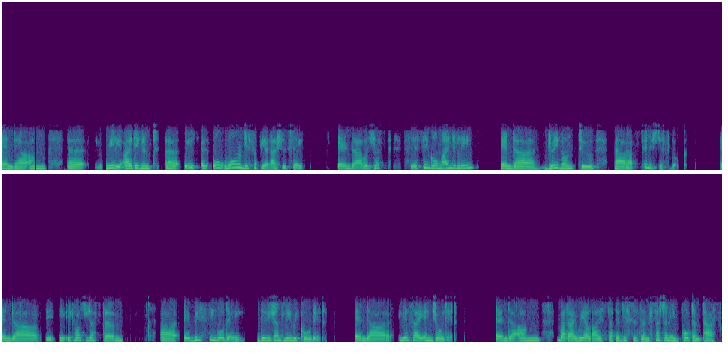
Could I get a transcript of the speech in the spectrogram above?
and uh, um, uh, really I didn't. Uh, it, it all, all disappeared, I should say, and I was just single-mindedly and uh, driven to uh, finish this book, and uh, it, it, was just um, uh, every single day diligently recorded, and uh, yes, I enjoyed it. And um, but I realized that this is um, such an important task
